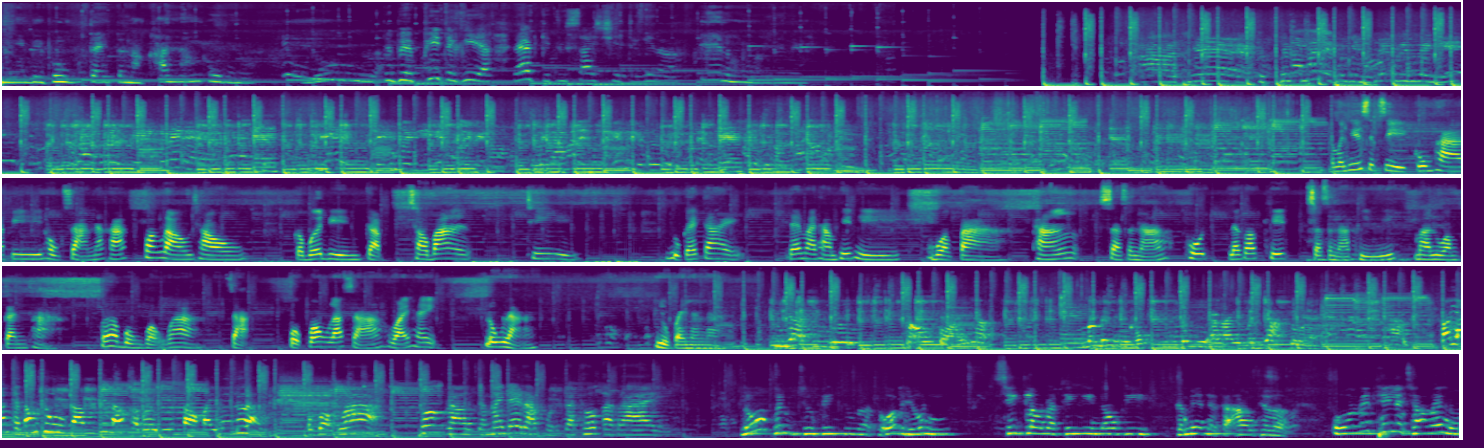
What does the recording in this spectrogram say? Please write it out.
ni be po te te na kana ko no be be pi te kia la ki tu sai chi te kia e na mo ne วันที่ 14 กุมภาปี 63 นะคะ พวกเราชาวกระเบิดดินกับ ชาวบ้านที่อยู่ใกล้ ๆ ได้มาทำพิธีบวกป่า ทั้งศาสนาพุทธ แล้วก็คริดศาสนาผีมารวมกันค่ะ เพื่อบ่งบอกว่าจะปกป้องรักษาไว้ให้ลูกหลานอยู่ไปนานๆที่ยากที่คือชาวฝอยเนี่ยมันไม่มีของกินไม่มีอะไรมันยากจนก็ยังจะต้องสู้กับพี่น้องกับเบอร์ดินต่อไปเรื่อยบอกว่าพวกเรา จะไม่ได้รับผลกระทบอะไร no pun chu pi chu na to bi yo ni sik lo na thi gi no gi ka me ta ka ang the o ve thi le cha we no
